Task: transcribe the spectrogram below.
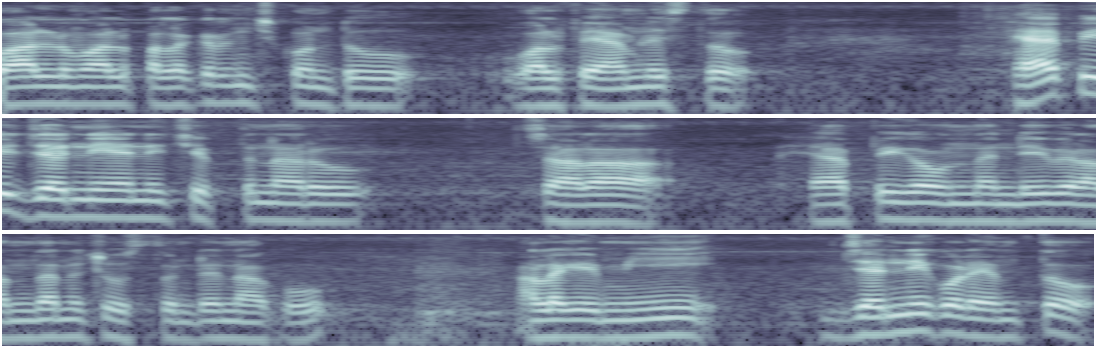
వాళ్ళని వాళ్ళు పలకరించుకుంటూ వాళ్ళ ఫ్యామిలీస్తో హ్యాపీ జర్నీ అని చెప్తున్నారు. చాలా హ్యాపీగా ఉందండి వీళ్ళందరినీ చూస్తుంటే నాకు. అలాగే మీ జర్నీ కూడా ఎంతో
